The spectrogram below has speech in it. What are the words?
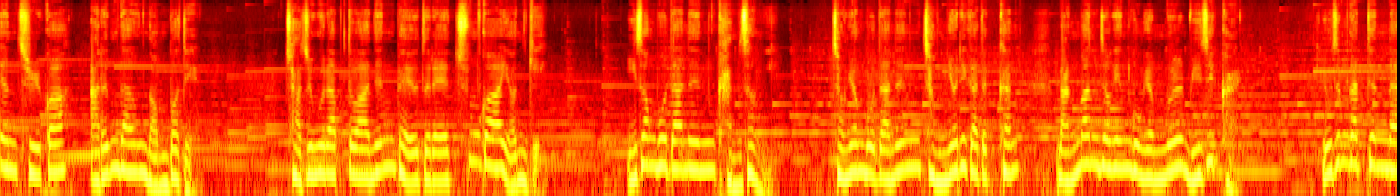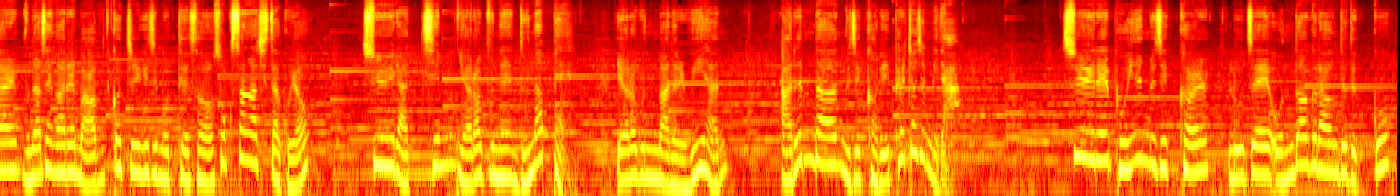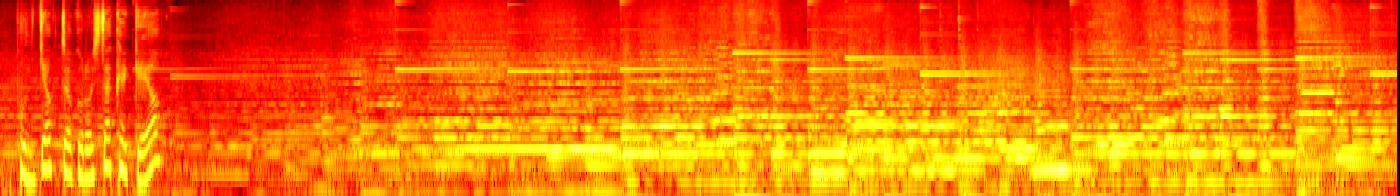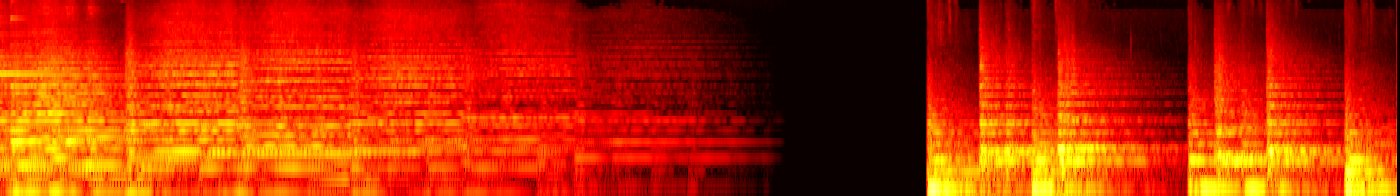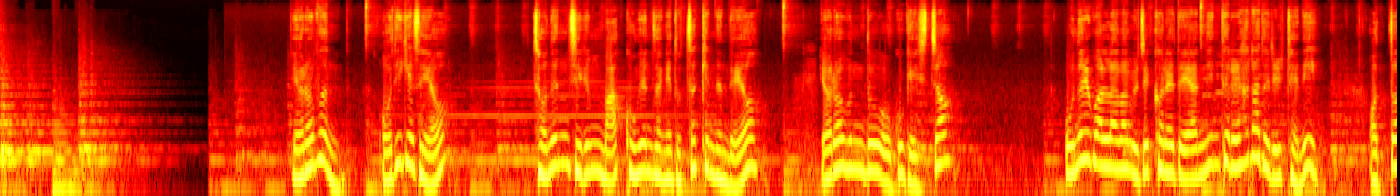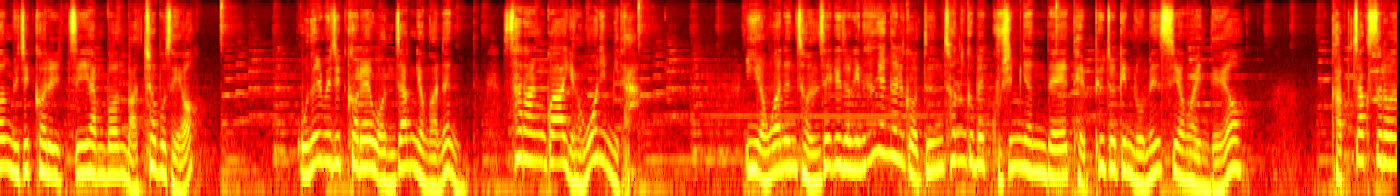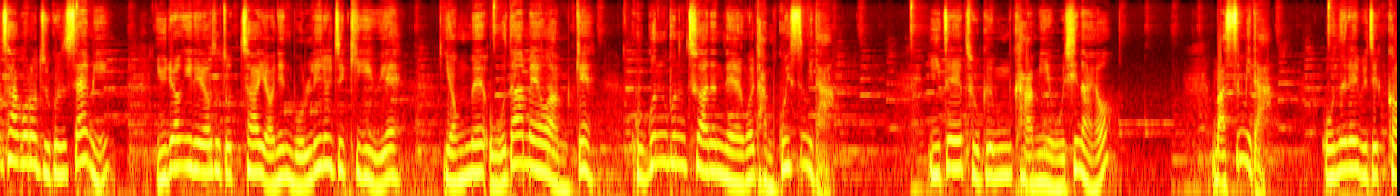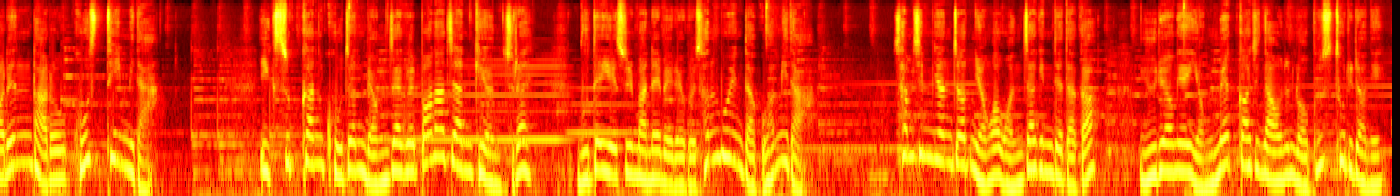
연출과 아름다운 넘버들, 좌중을 압도하는 배우들의 춤과 연기, 이성보다는 감성이, 정형보다는 정열이 가득한 낭만적인 공연물 뮤지컬. 요즘 같은 날 문화생활을 마음껏 즐기지 못해서 속상하시다고요? 수요일 아침 여러분의 눈앞에 여러분만을 위한 아름다운 뮤지컬이 펼쳐집니다. 수요일에 보이는 뮤지컬 로제의 온더그라운드 듣고 본격적으로 시작할게요. 여러분, 어디 계세요? 저는 지금 막 공연장에 도착했는데요. 여러분도 오고 계시죠? 오늘 관람한 뮤지컬에 대한 힌트를 하나 드릴 테니 어떤 뮤지컬일지 한번 맞춰보세요. 오늘 뮤지컬의 원작 영화는 사랑과 영혼입니다. 이 영화는 전 세계적인 흥행을 거둔 1990년대의 대표적인 로맨스 영화인데요. 갑작스러운 사고로 죽은 샘이 유령이 되어서조차 연인 몰리를 지키기 위해 영매 오다메와 함께 고군분투하는 내용을 담고 있습니다. 이제 조금 감이 오시나요? 맞습니다. 오늘의 뮤지컬은 바로 고스트입니다. 익숙한 고전 명작을 뻔하지 않게 연출해 무대 예술만의 매력을 선보인다고 합니다. 30년 전 영화 원작인데다가 유령의 영매까지 나오는 러브스토리라니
